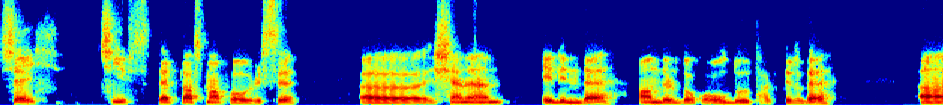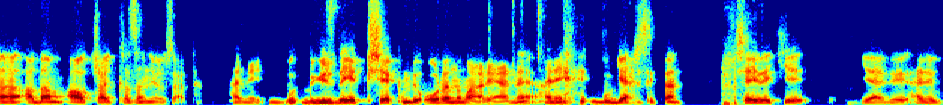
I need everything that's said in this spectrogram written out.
şey Chiefs deplasman favorisi. Ee, Shanahan evinde underdog olduğu takdirde e, adam outright kazanıyor zaten. Hani bu yüzde yetmişe yakın bir oranı var yani. Hani bu gerçekten şeydeki yani hani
